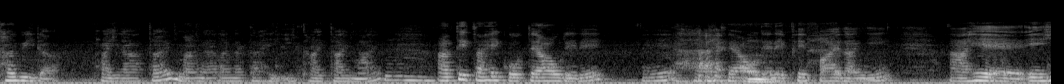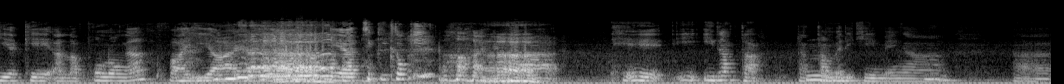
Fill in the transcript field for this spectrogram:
tauira pai rātou mā ngā rangatahi i tai tai mai. Mm. A tētahi ko te aorere, e, a te aorere pe whairangi. Uh, he e hia ke ana pononga, whai i ai, uh, he a tiki toki. uh, he i, i rata, ta Mm. tamariki me ngā uh,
